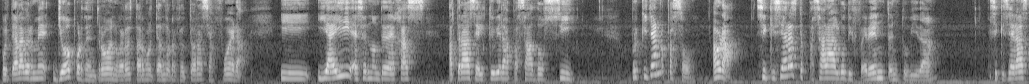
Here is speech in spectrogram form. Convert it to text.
voltear a verme yo por dentro en lugar de estar volteando el reflector hacia afuera. Y, ahí es en donde dejas atrás el que hubiera pasado sí. Porque ya no pasó. Ahora, si quisieras que pasara algo diferente en tu vida, si quisieras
